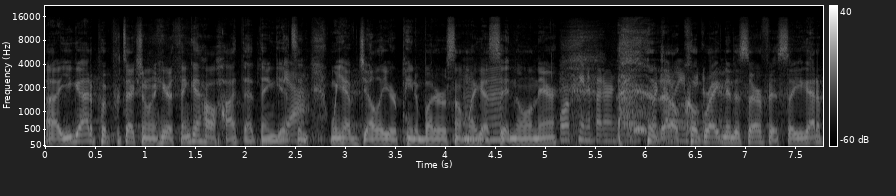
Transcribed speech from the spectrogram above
Uh, you gotta put protection on here. Think of how hot that thing gets. Yeah. And when you have jelly or peanut butter or something mm -hmm. like that mm-hmm. sitting on there. Or peanut butter. No, that'll cook right into the surface. So you gotta,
